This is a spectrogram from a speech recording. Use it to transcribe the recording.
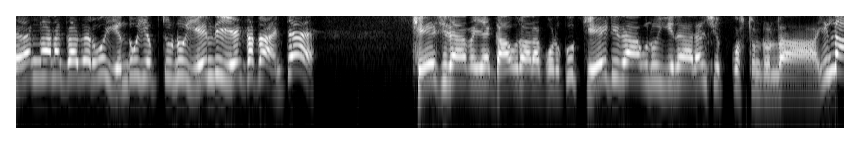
తెలంగాణ గదరు ఎందుకు చెప్తుండు? ఏంది? ఏం కథ? అంటే కేసి రామయ్య గావురాల కొడుకు కేటి రావులు ఇరాలని చెప్పుకొస్తుండ్రులా ఇందా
